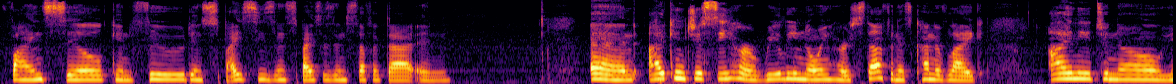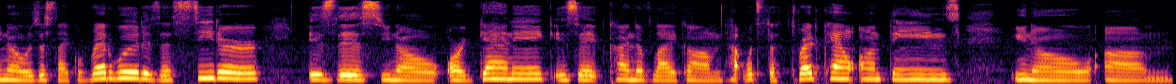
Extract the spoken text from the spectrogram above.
fine silk and food and spices and spices and stuff like that and and I can just see her really knowing her stuff and it's kind of like I need to know, you know, is this like redwood? Is this cedar? Is this, you know, organic? Is it kind of like um how, what's the thread count on things? You know, um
